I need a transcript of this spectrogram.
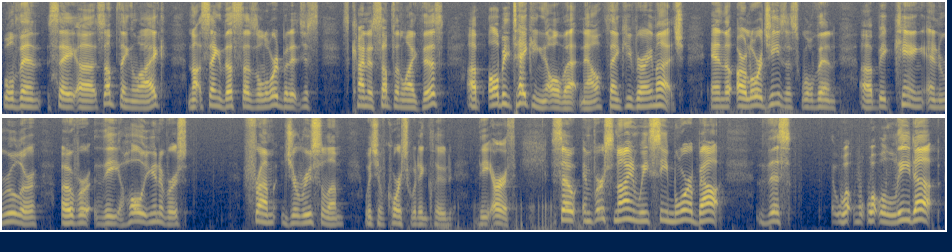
will then say uh, something like, not saying thus says the Lord, but it just it's kind of something like this. Uh, I'll be taking all that now. Thank you very much. And the, our Lord Jesus will then uh, be king and ruler over the whole universe from Jerusalem, which of course would include the earth. So in verse 9, we see more about this, what, what will lead up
